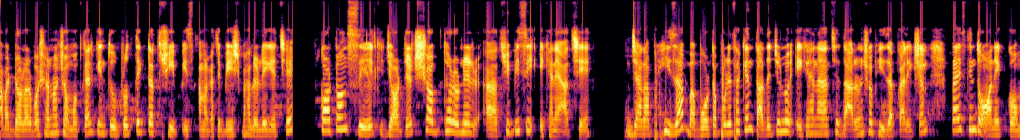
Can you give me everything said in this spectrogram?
আবার ডলার বসানো চমৎকার কিন্তু প্রত্যেকটা থ্রি পিস আমার কাছে বেশ ভালো লেগেছে। কটন সিল্ক, জর্জেট, সব ধরনের থ্রি পিসি এখানে আছে। যারা হিজাব বা বোরকা পরে থাকেন, তাদের জন্য এখানে আছে দারুণ সব হিজাব কালেকশন। প্রাইস কিন্তু অনেক কম।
